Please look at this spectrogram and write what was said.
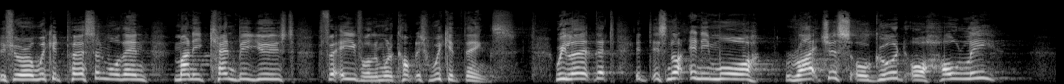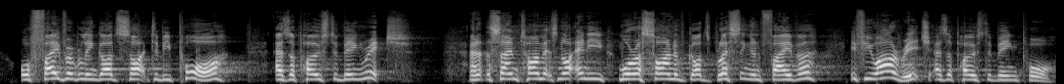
If you're a wicked person, well, then money can be used for evil and will accomplish wicked things. We learned that it's not any more righteous or good or holy or favorable in God's sight to be poor as opposed to being rich. And at the same time, it's not any more a sign of God's blessing and favor if you are rich as opposed to being poor.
